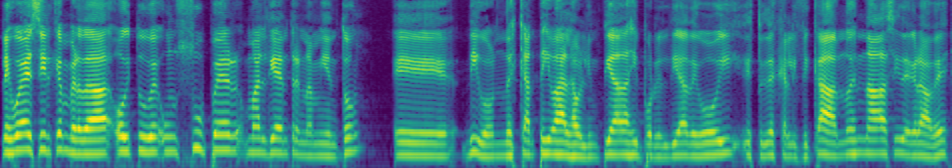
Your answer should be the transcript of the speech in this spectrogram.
les voy a decir que en verdad hoy tuve un súper mal día de entrenamiento. Eh, digo, no es que antes ibas a las Olimpiadas y por el día de hoy estoy descalificada, no es nada así de grave,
